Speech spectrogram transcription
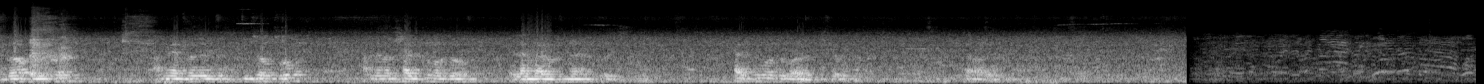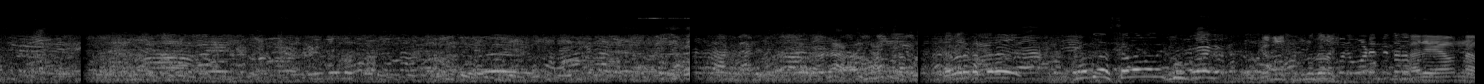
দোয়া করেছেন। আমি আপনাদের কৃতজ্ঞ। আমি আমার সাহিত্য মতো এলাকার উন্নয়ন করেছি। সাহিত্য মতো করার চেষ্টা আরে এমন না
